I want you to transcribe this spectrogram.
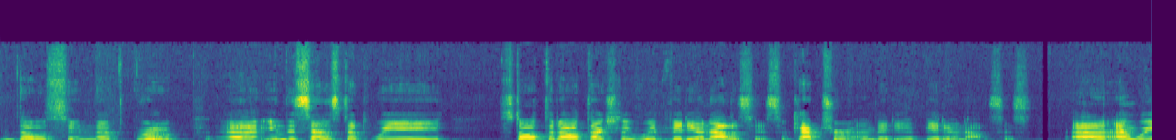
those in that group, uh, in the sense that we started out actually with video analysis, so capture and video video analysis, uh, and we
